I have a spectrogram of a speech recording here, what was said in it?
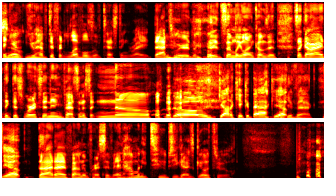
And you you have different levels of testing, right? That's mm-hmm. where the, the assembly line comes in. It's like, all right, I think this works, and then you pass it and it's like, no, no, got to kick it back. Yep. get back. Yep. That I found impressive, and how many tubes you guys go through.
